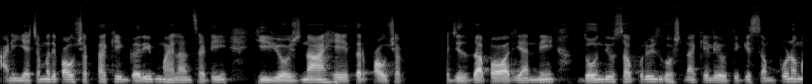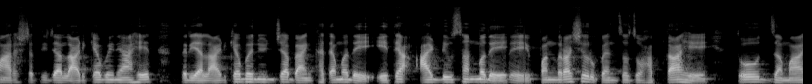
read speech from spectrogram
आणि याच्यामध्ये पाहू शकता की गरीब महिलांसाठी ही योजना आहे तर पाहू शकता अजितदादा पवार यांनी दोन दिवसापूर्वीच घोषणा केली होती की संपूर्ण महाराष्ट्रातील ज्या लाडक्या बहिणी आहेत तर या लाडक्या बहिणींच्या बँक खात्यामध्ये येत्या आठ दिवसांमध्ये पंधराशे रुपयांचा जो हप्ता आहे तो जमा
